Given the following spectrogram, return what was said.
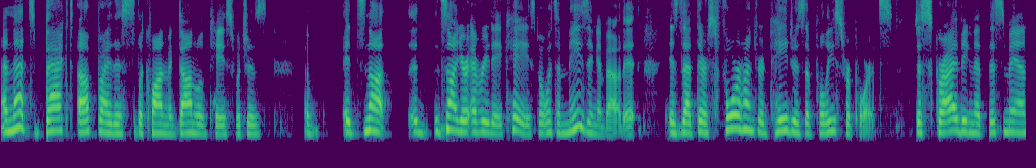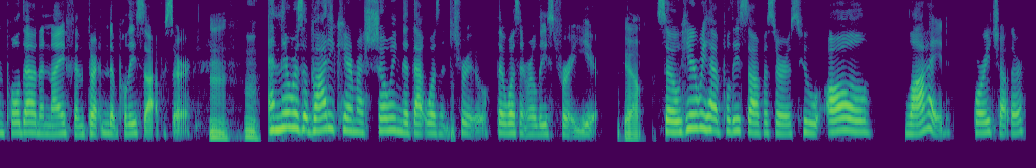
And that's backed up by this Laquan McDonald case, which is, a, it's not it's not your everyday case, but what's amazing about it is that there's 400 pages of police reports describing that this man pulled out a knife and threatened a police officer. Mm, mm. And there was a body camera showing that that wasn't true, that wasn't released for a year. Yeah. So here we have police officers who all lied for each other,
